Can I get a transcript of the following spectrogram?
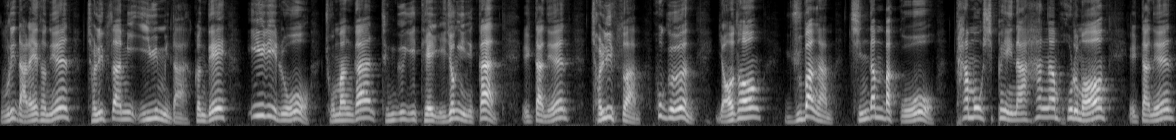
우리나라에서는 전립선암이 2위입니다. 그런데 1위로 조만간 등극이 될 예정이니까 일단은 전립선암 혹은 여성 유방암 진단받고 타모시페이나 항암 호르몬 일단은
